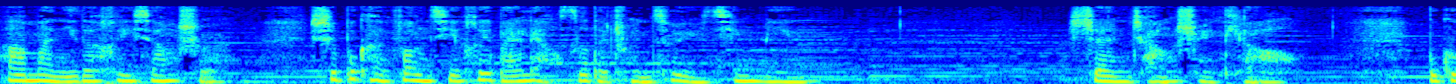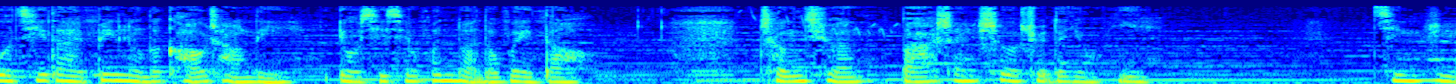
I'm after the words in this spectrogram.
阿玛尼的黑香水，是不肯放弃黑白两色的纯粹与清明。擅长水调，不过期待冰冷的考场里有些些温暖的味道，成全跋山涉水的友谊。今日，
